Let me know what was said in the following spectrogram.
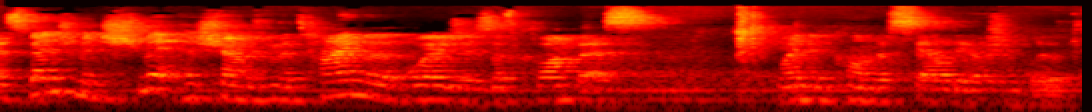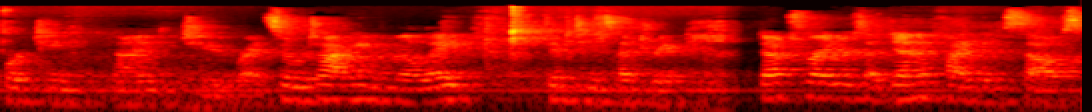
As Benjamin Schmidt has shown from the time of the voyages of Columbus, when did Columbus sail the ocean blue? 1492, right? So we're talking from the late 15th century. Dutch writers identified themselves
